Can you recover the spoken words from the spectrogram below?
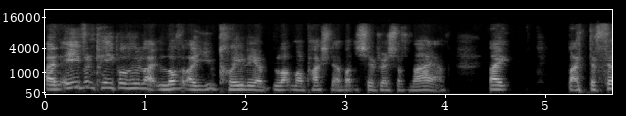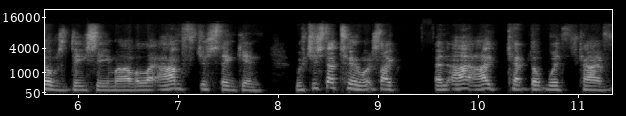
and even people who like love it, like you clearly are a lot more passionate about the superhero stuff than I am. Like, like the films DC Marvel. Like I'm just thinking we've just had too much. Like, and I, I kept up with kind of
